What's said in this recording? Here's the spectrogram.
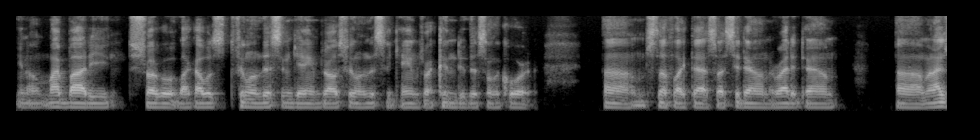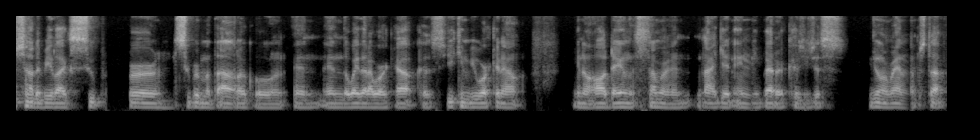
you know my body struggled. Like I was feeling this in games, or I was feeling this in games, or I couldn't do this on the court, um, stuff like that. So I sit down and write it down um, and I just try to be like super, super methodical in, in, in the way that I work out because you can be working out, you know, all day in the summer and not getting any better because you just doing random stuff.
